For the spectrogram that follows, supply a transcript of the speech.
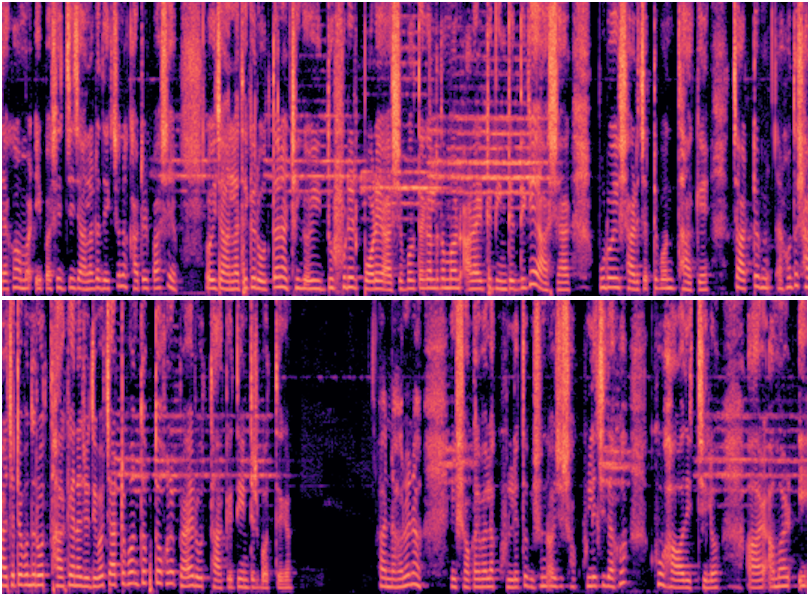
দেখো আমার এই পাশের যে জানলাটা দেখছ না খাটের পাশে? ওই জানলা থেকে রোদটা না ঠিক ওই দুপুরের পরে আসে। বলতে গেলে তোমার আড়াইটে, তিনটের দিকে আসে। আর পুরো ওই সাড়ে চারটে পর্যন্ত থাকে। চারটে, এখন তো সাড়ে চারটে পর্যন্ত রোদ থাকে না যদি বা। চারটে পর্যন্ত তো ওখানে প্রায় রোদ থাকে তিনটের পর থেকে। আর না হলে না এই সকালবেলা খুললে তো ভীষণ, ওই যে সব খুলেছি দেখো, খুব হাওয়া দিচ্ছিল। আর আমার এই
